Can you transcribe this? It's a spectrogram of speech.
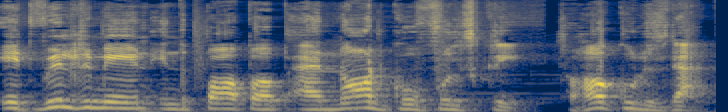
it will remain in the pop-up and not go full screen. So how cool is that?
